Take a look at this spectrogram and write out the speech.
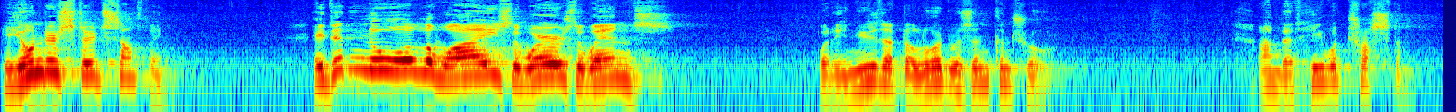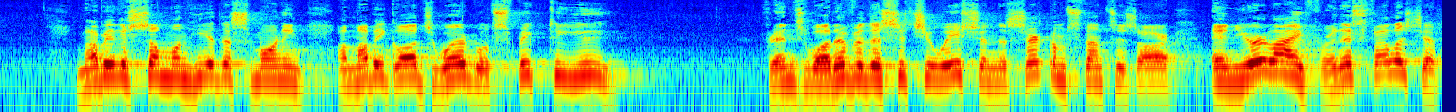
he understood something. He didn't know all the whys, the wheres, the whens, but he knew that the Lord was in control and that he would trust him. Maybe there's someone here this morning, and maybe God's word will speak to you. Friends, whatever the situation, the circumstances are in your life or this fellowship,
